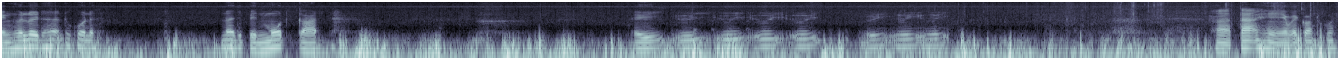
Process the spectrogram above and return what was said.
งเฮ้ยเลยนะฮะทุกคนเลยน่าจะเป็นมดกัดเอ้ยเอ้ยเอ้ยเอ้ยเอ้ยเอ้ยเอ้ยเอ้ย หาตาแห่ไว้ก่อนทุกคน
